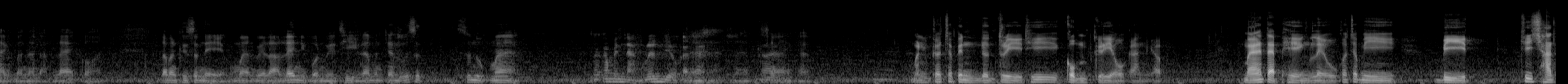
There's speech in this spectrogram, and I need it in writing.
น์มันอันดับแรกก่อน แล้วมันคือเสน่ห์ของมันเวลาเล่นอยู่บนเวที แล้วมันจะรู้สึกสนุกมากแล้วก็เป็นหนังเรื่องเดียวกันนะนะฮะนะใช่ครับ มันก็จะเป็นดนตรีที่กลมเกลียวกันครับ แม้แต่เพลงเร็วก็จะมีบีทที่ชัด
